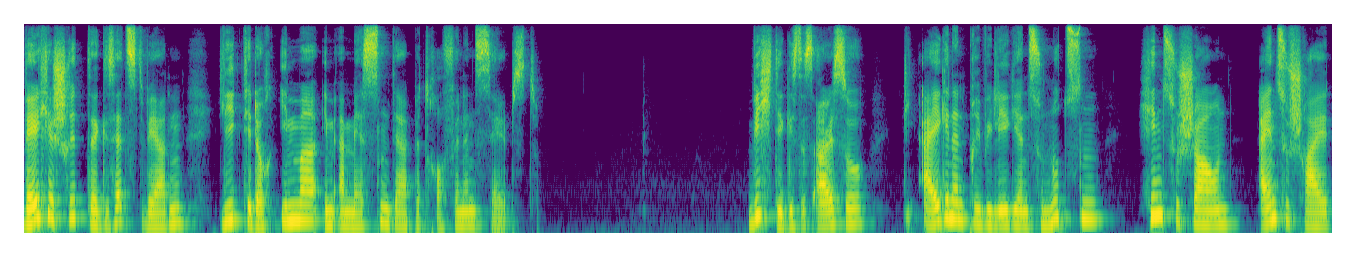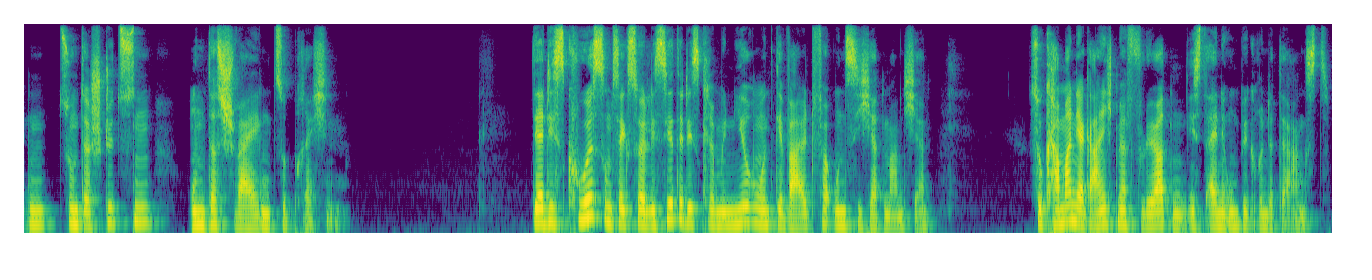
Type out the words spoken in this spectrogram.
Welche Schritte gesetzt werden, liegt jedoch immer im Ermessen der Betroffenen selbst. Wichtig ist es also, die eigenen Privilegien zu nutzen, hinzuschauen, einzuschreiten, zu unterstützen und das Schweigen zu brechen. Der Diskurs um sexualisierte Diskriminierung und Gewalt verunsichert manche. So kann man ja gar nicht mehr flirten, ist eine unbegründete Angst.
